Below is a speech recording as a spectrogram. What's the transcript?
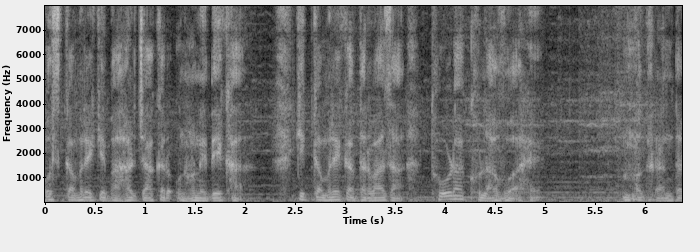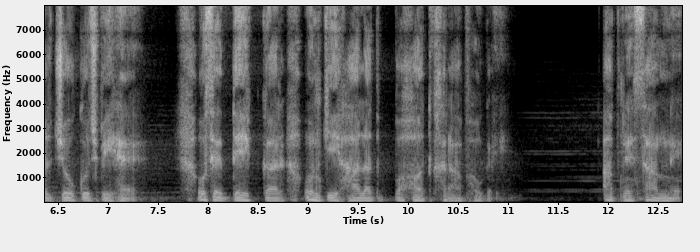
उस कमरे के बाहर जाकर उन्होंने देखा कि कमरे का दरवाज़ा थोड़ा खुला हुआ है, मगर अंदर जो कुछ भी है, उसे देखकर उनकी हालत बहुत खराब हो गई। अपने सामने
